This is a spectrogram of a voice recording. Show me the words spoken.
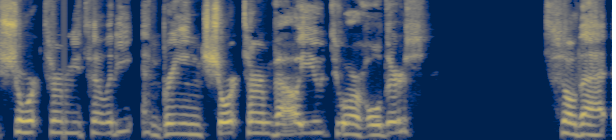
short term utility and bringing short term value to our holders so that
